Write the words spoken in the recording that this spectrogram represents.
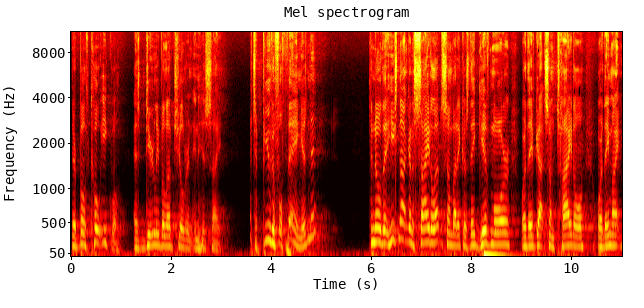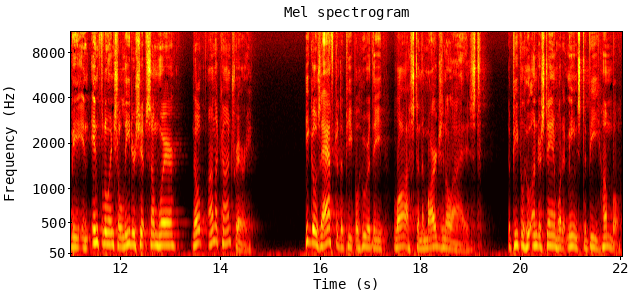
They're both co equal as dearly beloved children in his sight. That's a beautiful thing, isn't it? To know that he's not going to sidle up to somebody because they give more or they've got some title or they might be in influential leadership somewhere. Nope, on the contrary. He goes after the people who are the lost and the marginalized, the people who understand what it means to be humble.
